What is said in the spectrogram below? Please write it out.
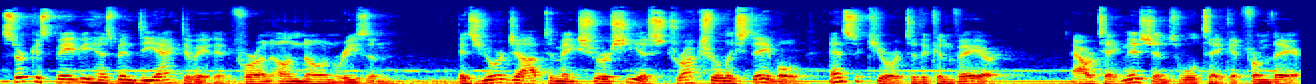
Circus Baby has been deactivated for an unknown reason. It's your job to make sure she is structurally stable and secured to the conveyor. Our technicians will take it from there.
